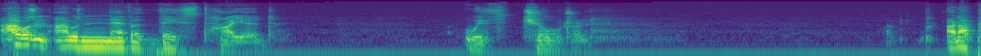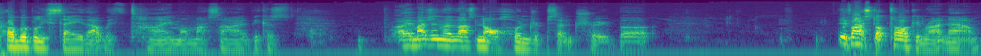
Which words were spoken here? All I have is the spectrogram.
I wasn't I was never this tired with children. And I probably say that with time on my side because I imagine that that's not 100% true, but if I stop talking right now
